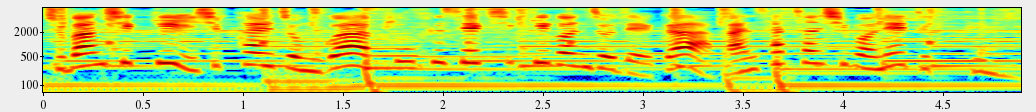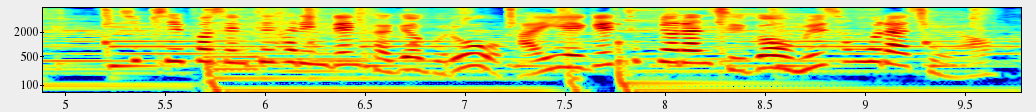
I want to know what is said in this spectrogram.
주방 식기 28종과 핑크색 식기 건조대가 14,010원에 득템 17% 할인된 가격으로 아이에게 특별한 즐거움을 선물하세요.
